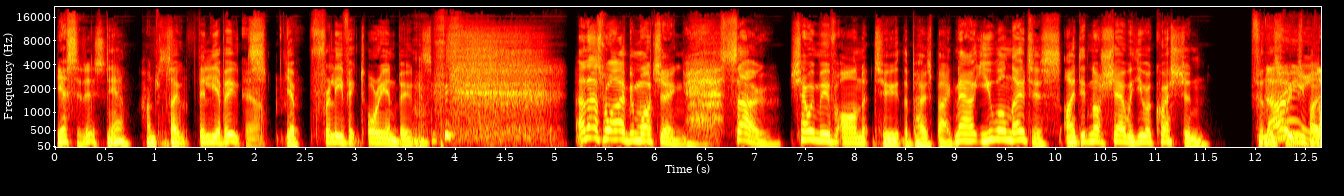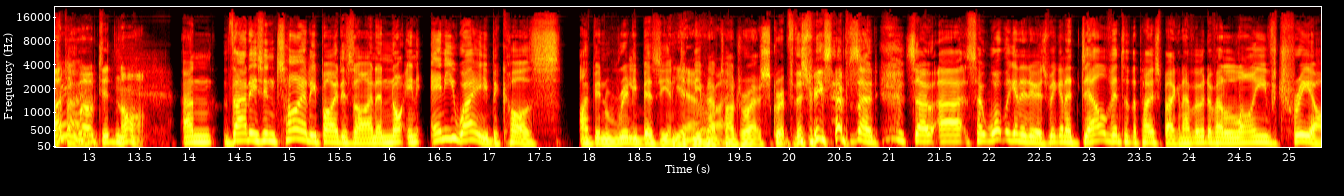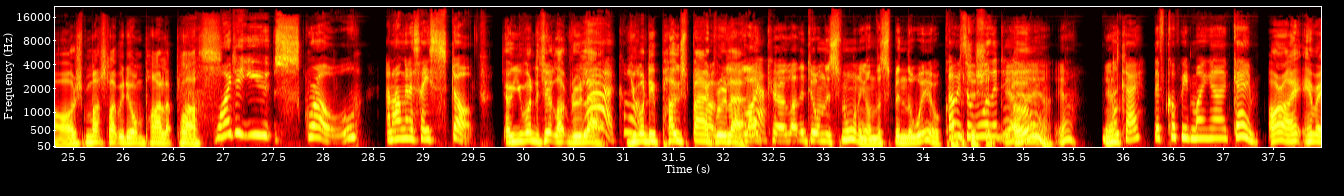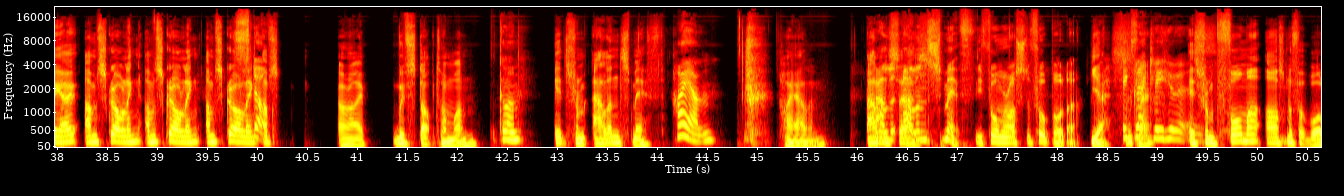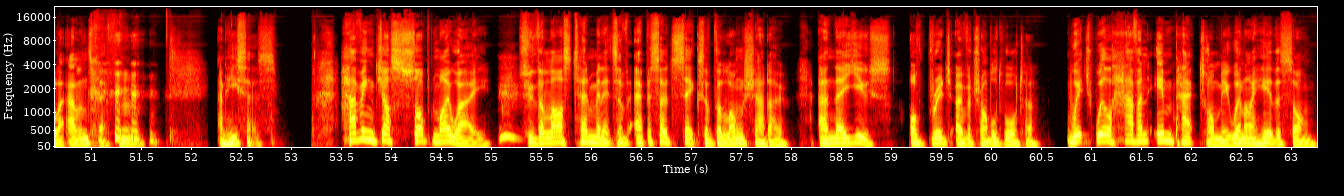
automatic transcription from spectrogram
Yes, it is. Yeah. Hundred So fill your boots, your frilly Victorian boots. and that's what I've been watching. So, shall we move on to the postbag? Now, you will notice I did not share with you a question for this No, week's you bloody postbag. well did not. And that is entirely by design and not in any way because I've been really busy and didn't Yeah, even have time to write a script for this week's episode. So, uh, so what we're going to do is we're going to delve into the postbag and have a bit of a live triage, much like we do on Pilot Plus. Why don't you scroll? And I'm going to say stop. Oh, you want to do it like roulette? Yeah, come you on. want to do postbag Oh, roulette? like uh, like they do on this morning on the spin the wheel Oh, is that competition. what they do? Yeah, Oh. yeah, yeah. Yeah. Okay, they've copied my uh, game. All right, here we go. I'm scrolling. I'm scrolling. I'm scrolling. Stop. I'm s- All right, we've stopped on one. Go on. It's from Alan Smith. Hi, Alan. Hi, Alan. Alan, Alan, says, Alan Smith, the former Arsenal footballer. yes. Exactly who it is. It's from former Arsenal footballer Alan Smith. Hmm. and he says, Having just sobbed my way through the last 10 minutes of episode six of The Long Shadow and their use of Bridge Over Troubled Water, which will have an impact on me when I hear the song.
